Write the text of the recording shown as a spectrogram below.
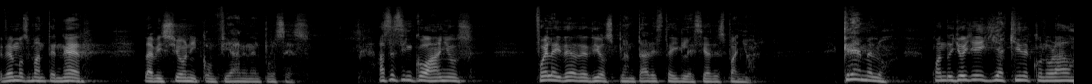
Debemos mantener la visión y confiar en el proceso. Hace cinco años fue la idea de Dios plantar esta iglesia de español. Créemelo, cuando yo llegué aquí de Colorado,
